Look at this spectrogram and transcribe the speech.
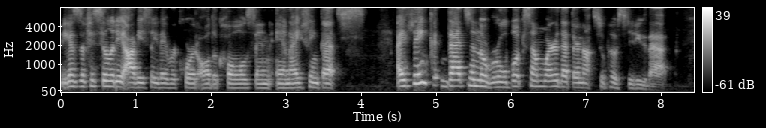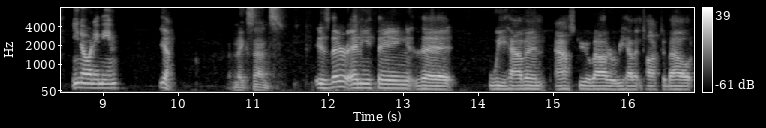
because the facility obviously they record all the calls and and I think that's I think that's in the rule book somewhere that they're not supposed to do that. You know what I mean? Yeah. That makes sense. Is there anything that we haven't asked you about or we haven't talked about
